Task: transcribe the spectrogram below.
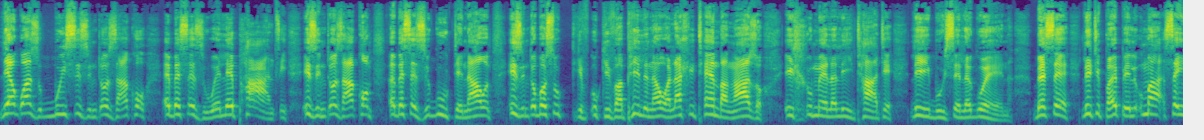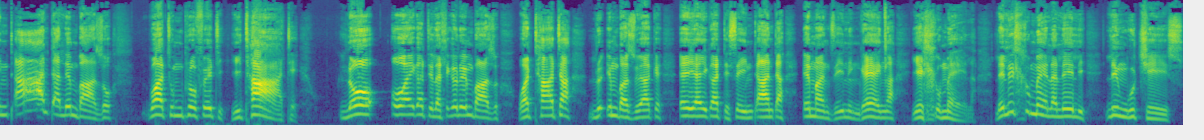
liyakwazi ukubuyisa izinto zakho ebese ziwele phansi izinto zakho ebese zikude nawe izinto bose ugive uphile nawe walahla ithemba ngazo. Ihlumela liyithathe liyibuyisele kuwena. Bese lithi iBhayibheli uma seyintanta lembazo wathi umprofeti yithathe. Lo owayekade lahlekelwe imbazo wathatha imbazo yakhe eyayikade seyintanta emanzini ngenxa yehlumela. Leli hlumela leli linguJesu.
